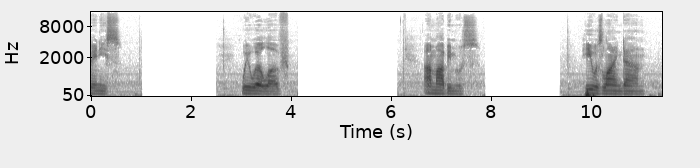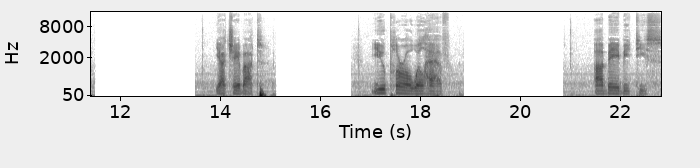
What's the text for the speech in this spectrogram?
Venis. We will love. Amabimus. He was lying down. Iacebat. You plural will have. Habebitis.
